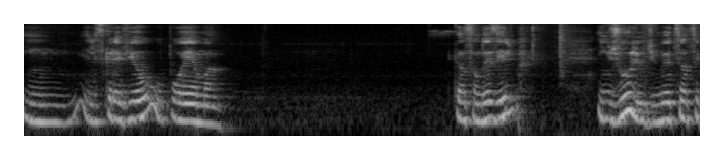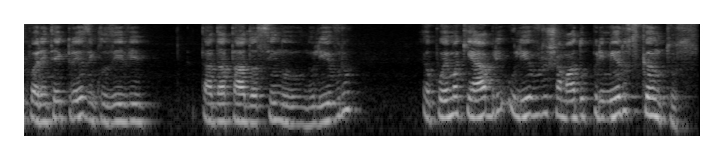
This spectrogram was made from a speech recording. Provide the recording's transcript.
em, ele escreveu o poema Canção do Exílio em julho de 1843, inclusive está datado assim no, no livro é o poema que abre o livro chamado Primeiros Cantos,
